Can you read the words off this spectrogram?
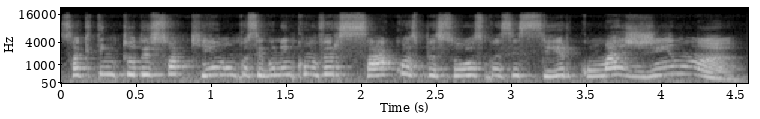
Só que tem tudo isso aqui, eu não consigo nem conversar com as pessoas com esse circo. Imagina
